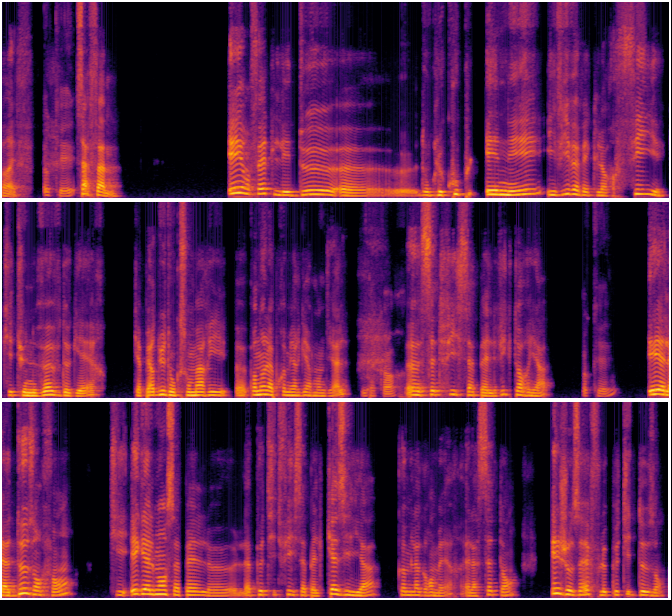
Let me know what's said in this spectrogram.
Bref, Ok. sa femme. Et en fait, les deux, euh, donc le couple aîné, ils vivent avec leur fille, qui est une veuve de guerre, qui a perdu donc son mari euh, pendant la Première Guerre mondiale. D'accord. Euh, cette fille s'appelle Victoria. Ok. Et elle a deux enfants qui également s'appellent, la petite fille s'appelle Casilia, comme la grand-mère, elle a 7 ans, et Joseph, le petit, 2 ans.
